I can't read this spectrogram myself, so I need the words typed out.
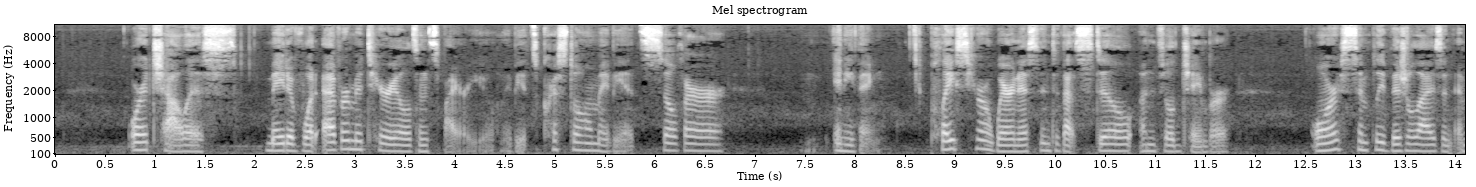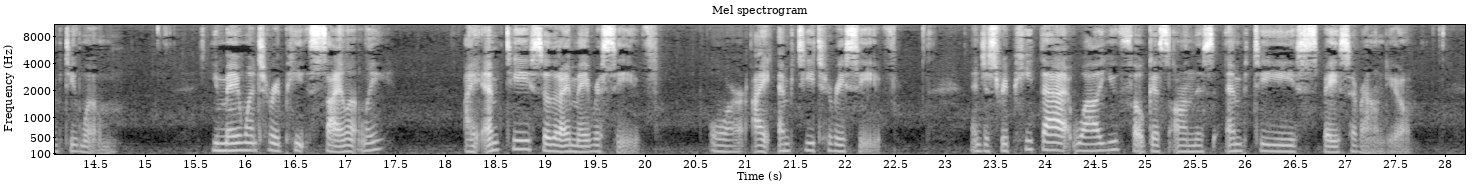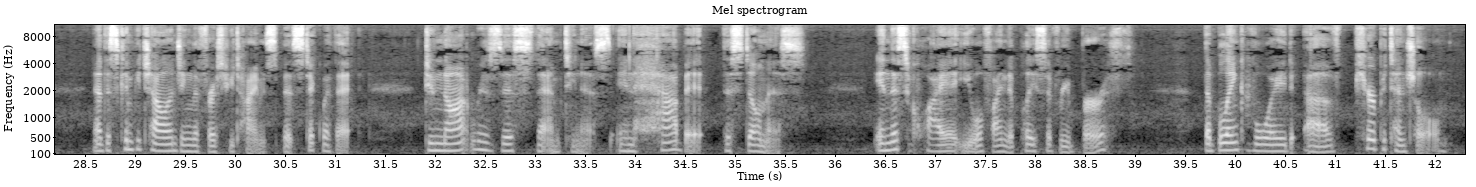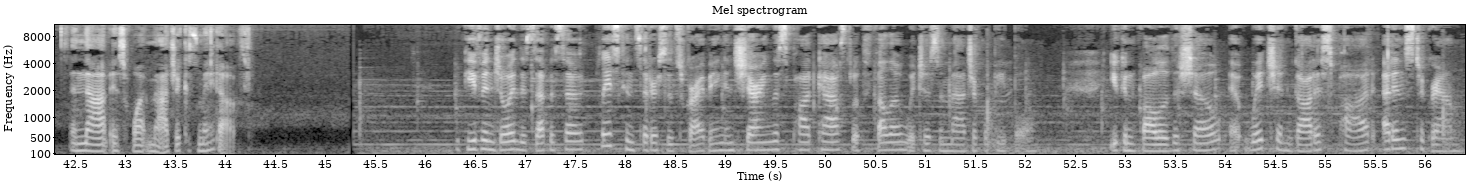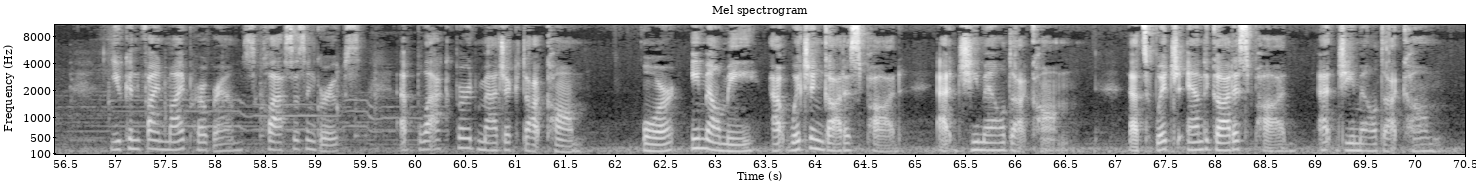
or a chalice made of whatever materials inspire you. Maybe it's crystal, maybe it's silver anything. Place your awareness into that still, unfilled chamber, or simply visualize an empty womb. You may want to repeat silently I empty so that I may receive, or I empty to receive. And just repeat that while you focus on this empty space around you. Now, this can be challenging the first few times, but stick with it. Do not resist the emptiness, inhabit the stillness. In this quiet, you will find a place of rebirth, the blank void of pure potential, and that is what magic is made of. If you've enjoyed this episode, please consider subscribing and sharing this podcast with fellow witches and magical people. You can follow the show at Witch and Goddess Pod at Instagram. You can find my programs, classes, and groups at blackbirdmagic.com or email me at witchandgoddesspod at gmail.com. That's witchandgoddesspod at gmail.com.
